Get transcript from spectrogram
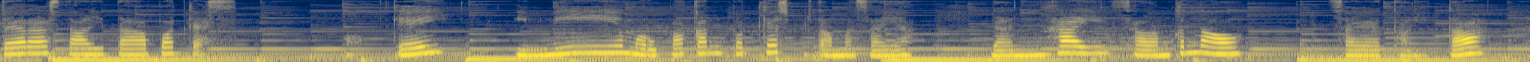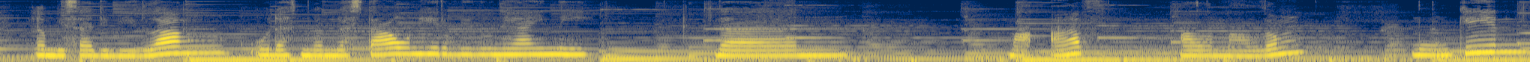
Teras Talita Podcast. Oke, ini merupakan podcast pertama saya. Dan hai, salam kenal. Saya Talita yang bisa dibilang udah 19 tahun hidup di dunia ini. Dan maaf, malam-malam mungkin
